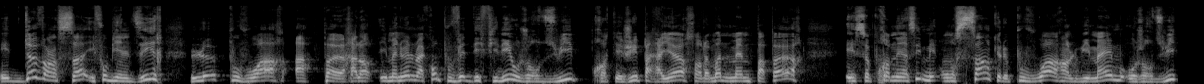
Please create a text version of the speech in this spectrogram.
Et devant ça, il faut bien le dire, le pouvoir a peur. Alors, Emmanuel Macron pouvait défiler aujourd'hui, protégé par ailleurs sur le mode même pas peur, et se promener ainsi, mais on sent que le pouvoir en lui-même aujourd'hui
